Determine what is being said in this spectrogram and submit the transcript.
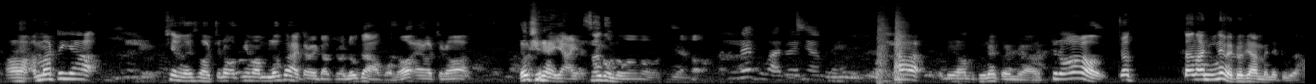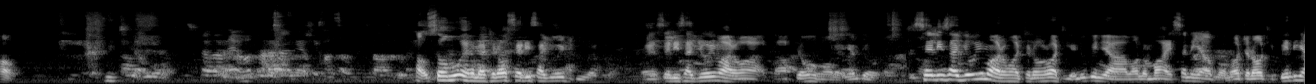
ဆောင်းရဲ့မူတက်ပေါ်ဒီကရိုက်တာလေးအောင်လေးမျိုးပေါ့ရဲ့တဲ့အာအမတ်တရဖြစ်မလဲဆိုတော့ကျွန်တော်အပြင်မှာမလုပ်ကြတဲ့ character ကျွန်တော်လုပ်ကြတာပေါ့နော်အဲ့တော့ကျွန်တော်လုပ်ချင်တဲ့အရာကြီးအစမ်းကုန်လုံးအောင်ပါခင်ဗျာဟုတ်ဘယ်လိုလဲကိုပါတွဲညမလဲအာဒီအောင်ဘယ်သူနဲ့တွဲမရအောင်ကျွန်တော်ကတော့ကျွန်တော်တန်တာညီနဲ့ပဲတွဲပြမယ်နဲ့တူတယ်ဟုတ်ဆိုတော့လည်းဟောထားတာလည်းရှိမှဆုံးနေတော့ဟုတ်စုံမို့ရခင်ဗျာကျွန်တော်ဆယ်လီစာကျိုးကြီးတူတယ်ခင်ဗျာအဲဆယ်လီစာကျိုးကြီးမှာတော့ဒါပြောဖို့ကောင်းတယ်အရင်ပြောတယ်ဆယ်လီစာကျိုးကြီးမှာတော့ကျွန်တော်တို့ကဒီအမှုပညာမောင်နှမတွေ12ယောက်ပေါ့နော်ကျွန်တော်ဒီပင်းတရ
